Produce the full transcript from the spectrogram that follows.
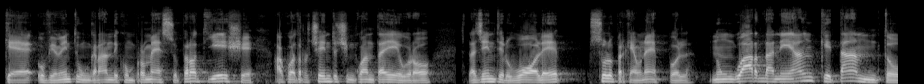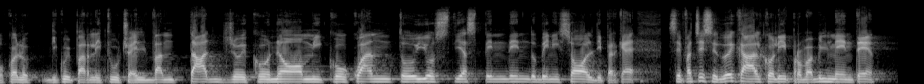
che è ovviamente un grande compromesso, però ti esce a 450 euro, la gente lo vuole solo perché è un Apple, non guarda neanche tanto quello di cui parli tu, cioè il vantaggio economico, quanto io stia spendendo bene i soldi, perché se facesse due calcoli probabilmente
